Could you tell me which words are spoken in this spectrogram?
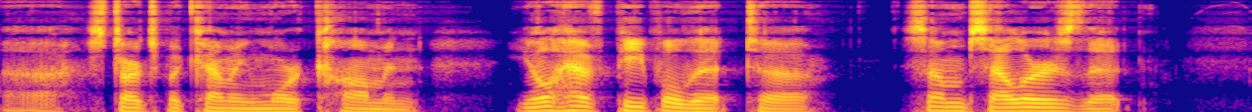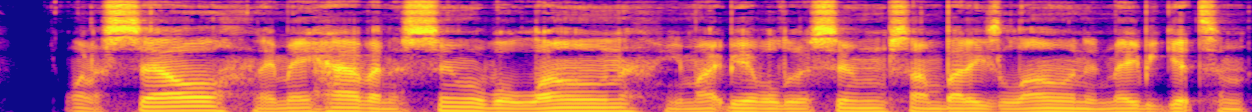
uh, starts becoming more common. You'll have people that, uh, some sellers that want to sell, they may have an assumable loan. You might be able to assume somebody's loan and maybe get some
